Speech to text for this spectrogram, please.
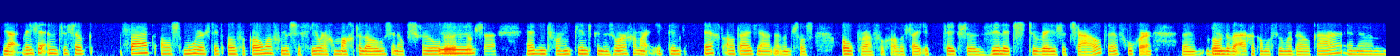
Ja, weet je, en het is ook vaak als moeders dit overkomen, voelen ze zich heel erg machteloos en ook schuldig mm. dat ze hè, niet voor hun kind kunnen zorgen. Maar ik denk echt altijd, ja, nou, zoals Oprah vroeger altijd zei, it takes a village to raise a child. Hè. Vroeger uh, woonden we eigenlijk allemaal veel meer bij elkaar en, um,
